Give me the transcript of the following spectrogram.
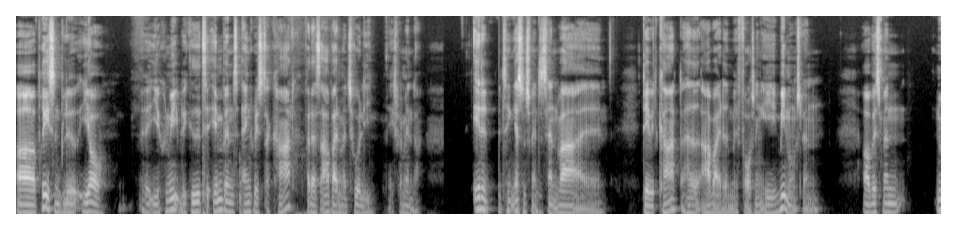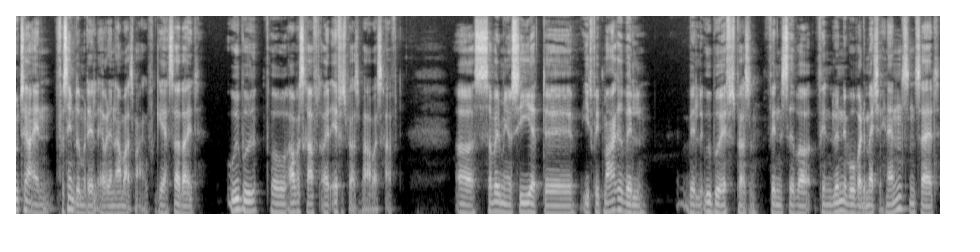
Og prisen blev i år øh, i økonomi blev givet til Imbens, Angrist og Card for deres arbejde med naturlige eksperimenter. Et af de ting, jeg synes var interessant, var øh, David Card, der havde arbejdet med forskning i minimumslønnen. Og hvis man nu tager en forsimplet model af, hvordan arbejdsmarkedet fungerer, så er der et udbud på arbejdskraft og et efterspørgsel på arbejdskraft. Og så vil man jo sige, at øh, i et frit marked vil, vil udbud og efterspørgsel finde et sted, hvor finde et lønniveau, hvor det matcher hinanden, sådan så at,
